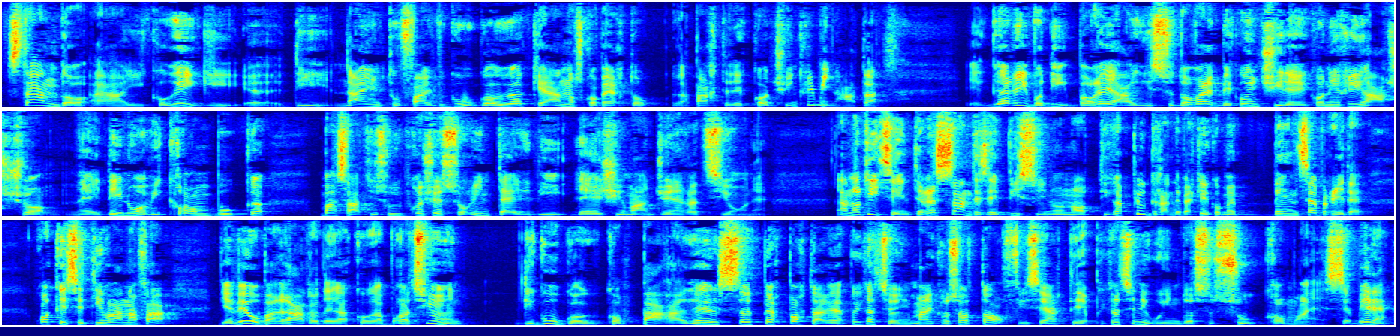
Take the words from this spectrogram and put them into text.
Stando ai colleghi eh, di 9to5 Google che hanno scoperto la parte del codice incriminata, eh, l'arrivo di Borealis dovrebbe coincidere con il rilascio eh, dei nuovi Chromebook basati sui processori Intel di decima generazione. La notizia è interessante se vista in un'ottica più grande perché, come ben saprete, qualche settimana fa vi avevo parlato della collaborazione di Google con Parallels per portare le applicazioni Microsoft Office e altre applicazioni Windows su Chrome OS. Bene,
